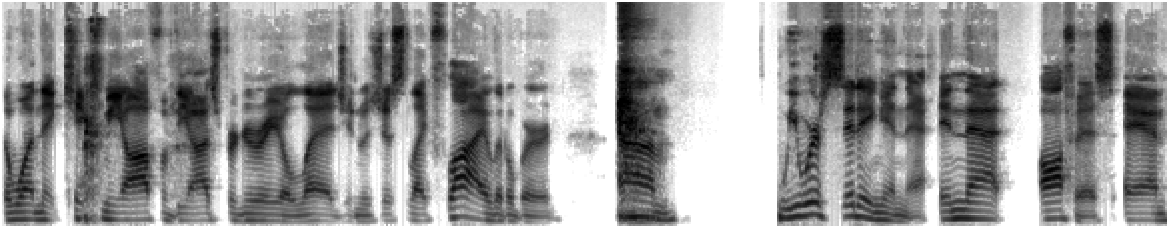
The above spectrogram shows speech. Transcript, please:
the one that kicked me off of the entrepreneurial ledge and was just like, "Fly, little bird." Um, we were sitting in that in that office, and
